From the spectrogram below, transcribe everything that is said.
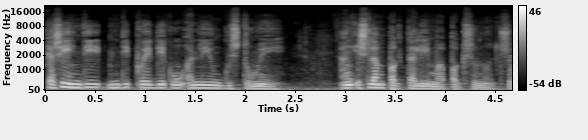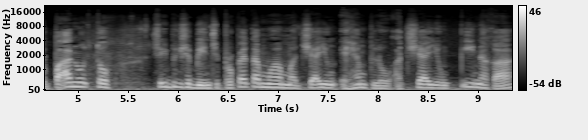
Kasi hindi hindi pwede kung ano yung gusto mo eh. Ang Islam pagtalima, pagsunod. So paano to? So ibig sabihin si Propeta Muhammad siya yung ehemplo at siya yung pinaka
